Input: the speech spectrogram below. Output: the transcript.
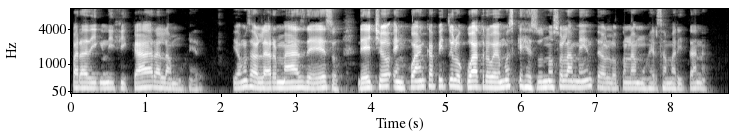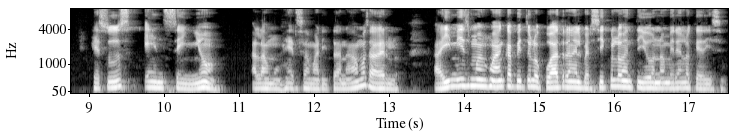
para dignificar a la mujer. Y vamos a hablar más de eso. De hecho, en Juan capítulo 4 vemos que Jesús no solamente habló con la mujer samaritana, Jesús enseñó a la mujer samaritana. Vamos a verlo. Ahí mismo en Juan capítulo 4, en el versículo 21, miren lo que dice.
